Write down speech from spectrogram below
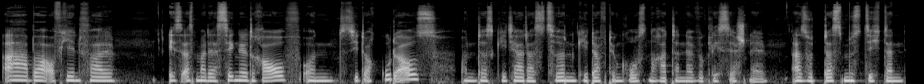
Aber auf jeden Fall ist erstmal der Single drauf und sieht auch gut aus. Und das geht ja, das Zwirnen geht auf dem großen Rad dann ja wirklich sehr schnell. Also das müsste ich dann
